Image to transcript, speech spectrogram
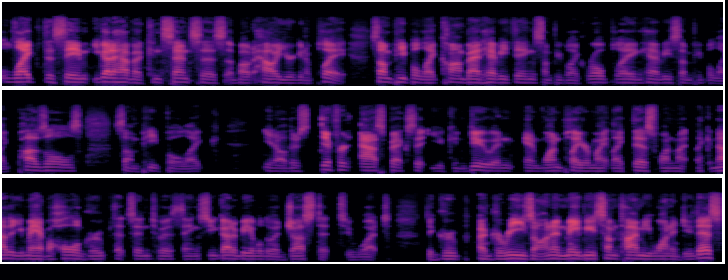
like the same. You got to have a consensus about how you're going to play. Some people like combat heavy things. Some people like role playing heavy. Some people like puzzles. Some people like, you know, there's different aspects that you can do, and and one player might like this, one might like another. You may have a whole group that's into a thing, so you got to be able to adjust it to what the group agrees on. And maybe sometime you want to do this,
